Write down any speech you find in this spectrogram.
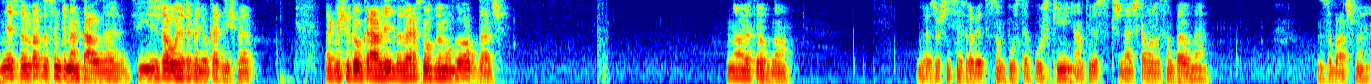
jestem bardzo sentymentalny i żałuję, że go nie ukradliśmy. Jakbyśmy go ukradli, to zaraz mógłbym mu go oddać. No ale trudno. Teraz już nic nie zrobię. To są puste puszki, a tu jest skrzyneczka, może są pełne. Zobaczmy.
